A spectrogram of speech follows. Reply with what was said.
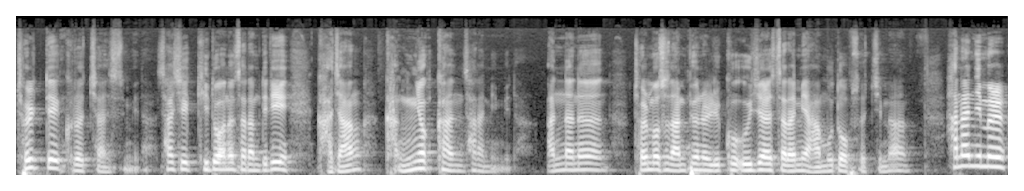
절대 그렇지 않습니다. 사실 기도하는 사람들이 가장 강력한 사람입니다. 안나는 젊어서 남편을 잃고 의지할 사람이 아무도 없었지만 하나님을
